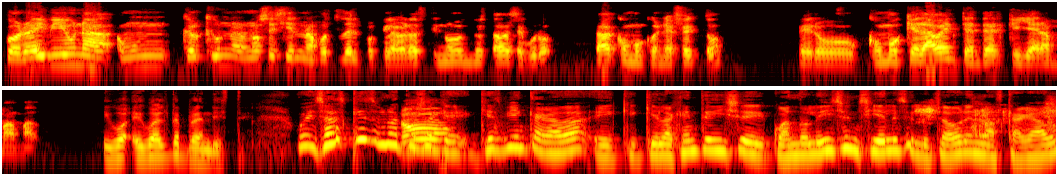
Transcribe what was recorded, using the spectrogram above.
por ahí vi una, un, creo que una, no sé si era una foto de él, porque la verdad es que no, no estaba seguro. Estaba como con efecto, pero como que daba a entender que ya era mamado. Igual, igual te prendiste. Güey, ¿sabes qué es una No. cosa que, que es bien cagada? Eh, que, que la gente dice, cuando le dicen si él es el luchador enmascagado,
